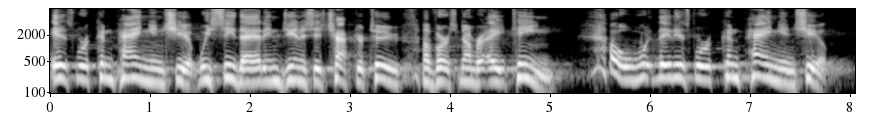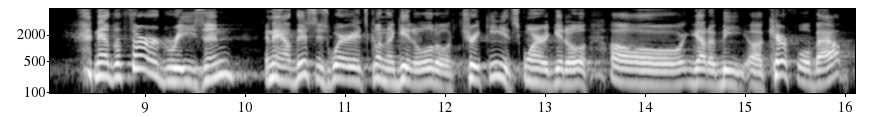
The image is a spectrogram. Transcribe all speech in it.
is for companionship. We see that in Genesis chapter 2, of verse number 18. Oh, it is for companionship. Now, the third reason and now this is where it's going to get a little tricky. It's going to get a little, oh, you got to be uh, careful about.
